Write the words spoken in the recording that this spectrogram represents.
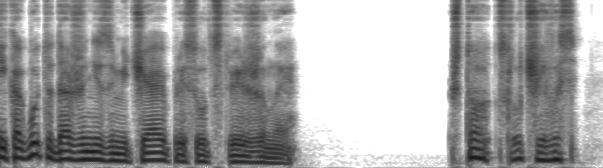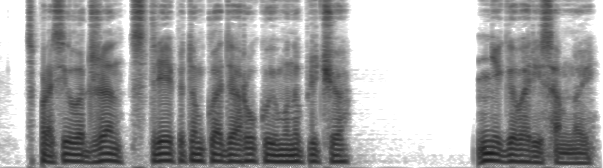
и как будто даже не замечая присутствия жены. «Что случилось?» — спросила Джен с трепетом, кладя руку ему на плечо. «Не говори со мной».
